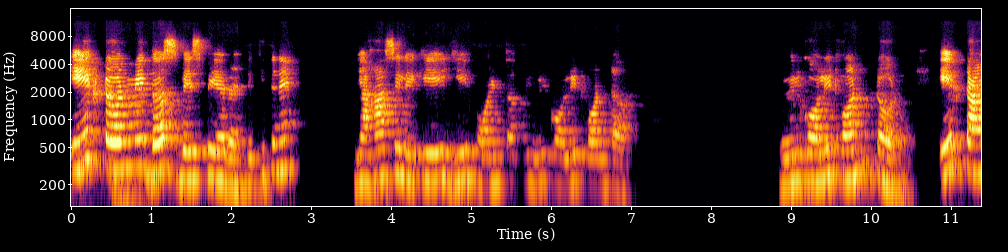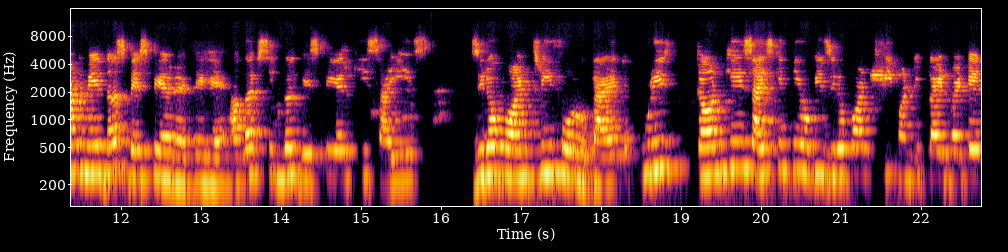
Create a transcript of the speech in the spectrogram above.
एक टर्न में 10 बेस पेयर रहते कितने यहाँ से लेके ये पॉइंट तक we will call it one turn we will call it one turn एक टांग में दस बेस पेयर रहते हैं। अगर सिंगल बेस पेयर की साइज़ 0.34 होता है तो पूरी टर्न की साइज़ कितनी होगी? 0.3 point three multiplied by ten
